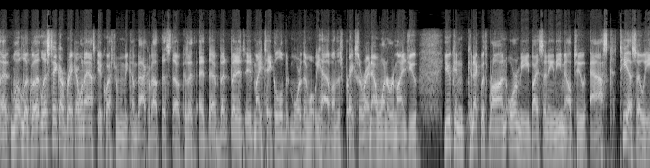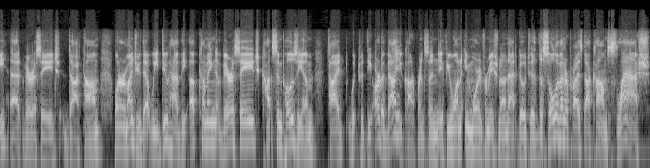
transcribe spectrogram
uh, look, let's take our break. I want to ask you a question when we come back about this, though, because I, I, uh, but but it, it might take a little bit more than what we have on this break. So right now, I want to remind you, you can connect with Ron or me by sending an email to asktsoe at verasage.com. I want to remind you that we do have the upcoming Verasage symposium tied with, with the Art of Value conference, and if you want more information on that, go to thesoulofenterprise.com slash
